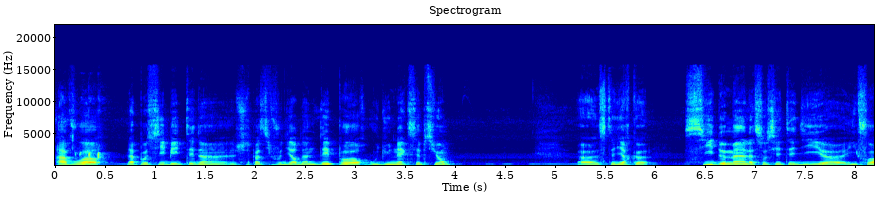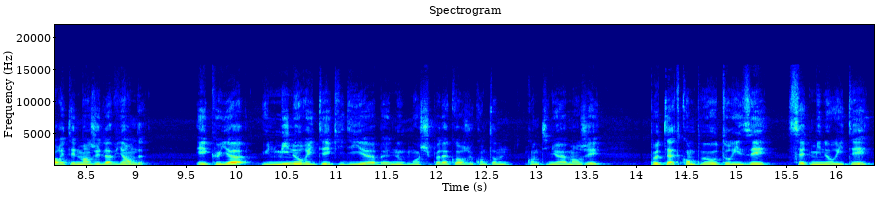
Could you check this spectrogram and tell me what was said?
avoir la possibilité d'un, je sais pas s'il faut dire d'un déport ou d'une exception euh, c'est-à-dire que si demain la société dit euh, il faut arrêter de manger de la viande, et qu'il y a une minorité qui dit euh, ben, nous, moi je suis pas d'accord, je continue à manger, peut-être qu'on peut autoriser cette minorité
